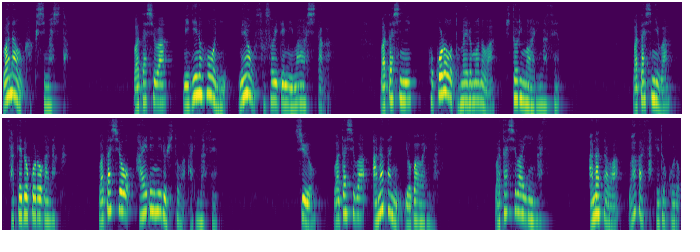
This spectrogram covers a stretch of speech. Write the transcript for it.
罠を隠しました。私は右の方に目を注いでみ回したが、私に心を止める者は一人もありません。私には酒どころがなく、私を顧みる人はありません。主よ、私はあなたに呼ばわります。私は言います。あなたは我が酒どころ。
